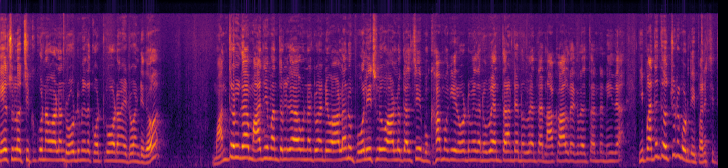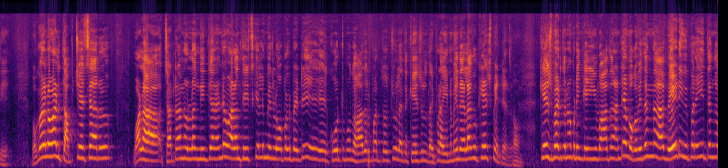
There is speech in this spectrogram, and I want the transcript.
కేసులో చిక్కుకున్న వాళ్ళని రోడ్డు మీద కొట్టుకోవడం ఎటువంటిదో మంత్రులుగా మాజీ మంత్రులుగా ఉన్నటువంటి వాళ్ళను పోలీసులు వాళ్ళు కలిసి ముఖాముఖి రోడ్డు మీద నువ్వెంత అంటే నువ్వెంత నా కాలు దగ్గర ఎంత అంటే నీదా. ఈ పద్ధతి వచ్చుండకూడదు ఈ పరిస్థితి. ఒకవేళ వాళ్ళు తప్పు చేశారు వాళ్ళ చట్టాన్ని ఉల్లంఘించారంటే వాళ్ళని తీసుకెళ్ళి మీరు లోపల పెట్టి కోర్టు ముందు హాజరుపరచవచ్చు లేకపోతే కేసులు ఇప్పుడు ఆయన మీద ఎలాగో కేసు పెట్టారు. కేసు పెడుతున్నప్పుడు ఇంకా ఈ వాదన అంటే ఒక విధంగా వేడి విపరీతంగా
